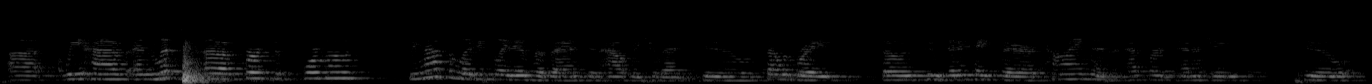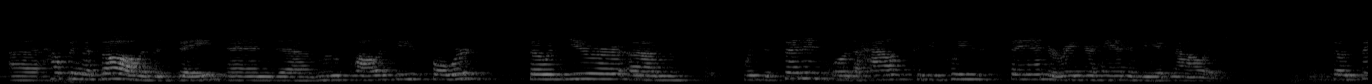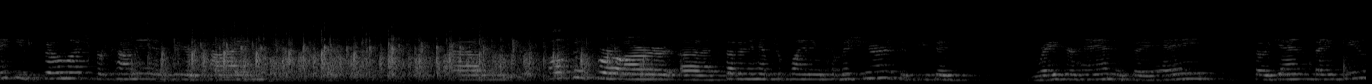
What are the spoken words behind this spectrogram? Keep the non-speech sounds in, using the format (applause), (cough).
Uh, we have, and let's uh, first and foremost, we have the legislative event and outreach event to celebrate those who dedicate their time and effort and energy to uh, helping us all in the state and uh, move policies forward. So if you're um, with the Senate or the House, could you please stand or raise your hand and be acknowledged? So thank you so much for coming and for your time. Also for our uh, Southern New Hampshire Planning Commissioners, if you could raise your hand and say, hey. So again, thank you.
